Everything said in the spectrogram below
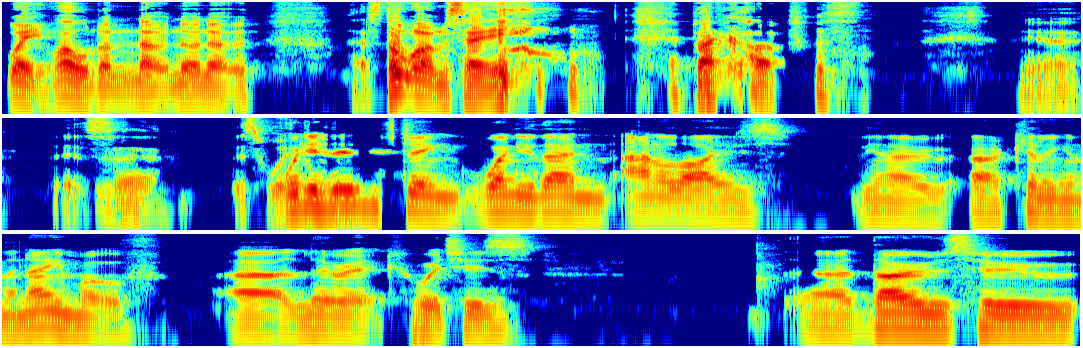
Wait, hold on, no, no, no, that's not what I'm saying. Back up. yeah, it's uh, it's weird. Which is interesting when you then analyze, you know, uh, "Killing in the Name of" uh, lyric, which is uh, those who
